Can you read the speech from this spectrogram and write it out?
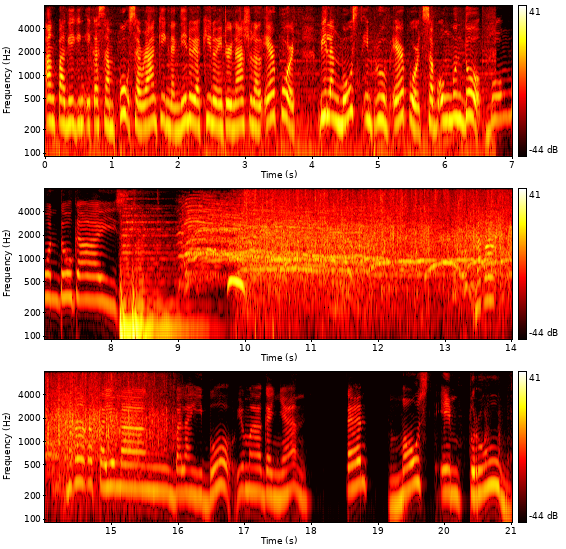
ang pagiging ikasampu sa ranking ng Ninoy Aquino International Airport bilang most improved airport sa buong mundo. Buong mundo, guys! Naka, nakakatayo ng balahibo, yung mga ganyan. 10th, most improved.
